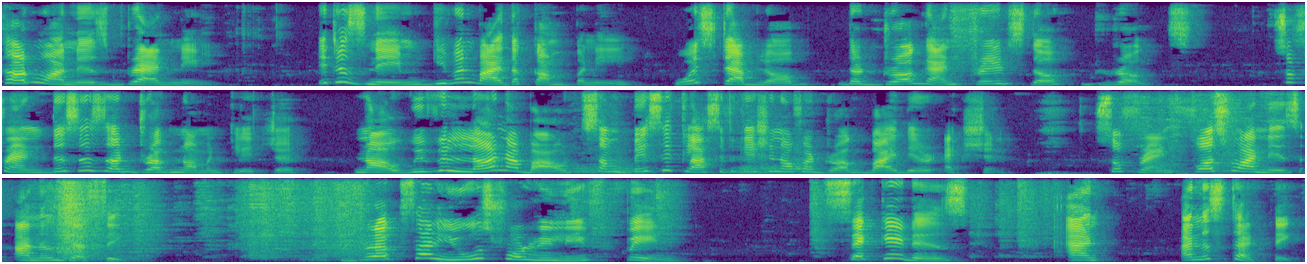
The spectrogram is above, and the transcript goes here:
Third one is brand name. It is name given by the company which developed the drug and trades the drugs. So friend, this is a drug nomenclature. Now we will learn about some basic classification of a drug by their action. So friend, first one is analgesic. Drugs are used for relief pain. Second is an anesthetic.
